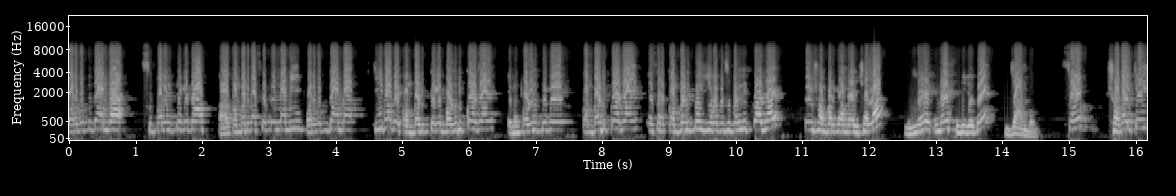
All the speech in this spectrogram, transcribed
পরবর্তীতে আমরা সুপারলিভ থেকে তো কম্পারেটিভ আজকে করলামই। পরবর্তীতে আমরা কীভাবে কম্পারেটিভ থেকে পজিটিভ করা যায় এবং পজিটিভ থেকে কম্পারেটিভ করা যায়, এছাড়া কম্পারেটিভ থেকে কীভাবে সুপারলিভ করা যায়, এই সম্পর্কে আমরা ইনশাল্লাহ নেক্সট ভিডিওতে জানব। সো সবাইকেই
